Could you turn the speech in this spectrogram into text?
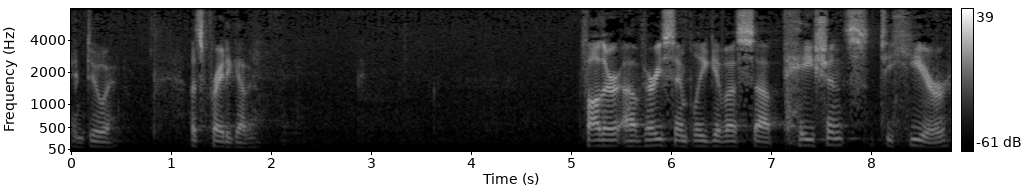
and do it. Let's pray together. Father, uh, very simply, give us uh, patience to hear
